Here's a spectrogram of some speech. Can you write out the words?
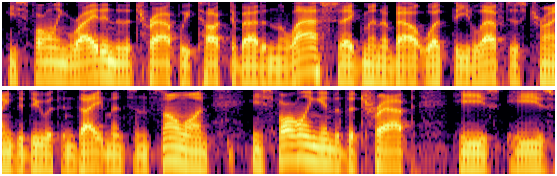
he's falling right into the trap we talked about in the last segment about what the left is trying to do with indictments and so on. He's falling into the trap. He's he's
